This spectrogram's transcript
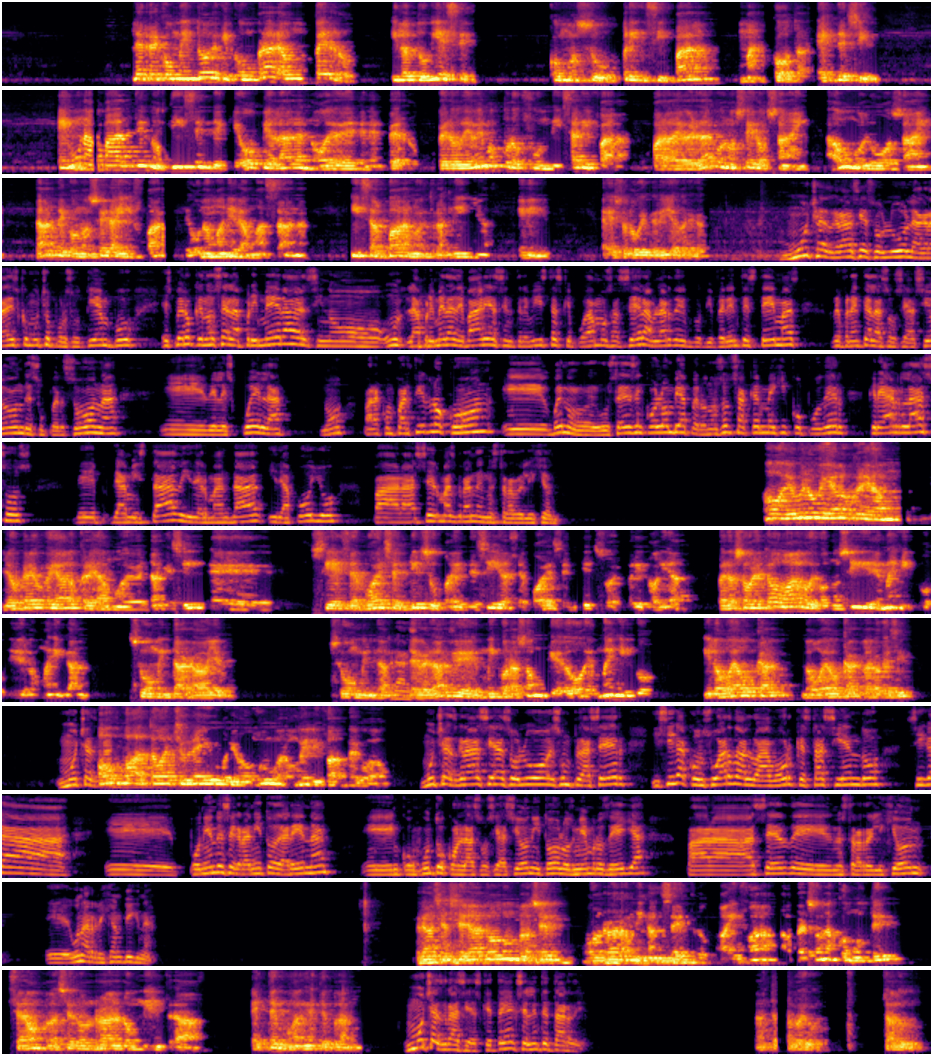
le recomendó de que comprara un perro y lo tuviese como su principal mascota. Es decir, en una parte nos dicen de que Opia Lara no debe de tener perro, pero debemos profundizar y para, de verdad conocer Osain, a un Olu Osain, dar de conocer a IFA de una manera más sana y salvar a nuestras niñas y Eso es lo que quería agregar. Muchas gracias, Olu. Le agradezco mucho por su tiempo. Espero que no sea la primera, sino la primera de varias entrevistas que podamos hacer, hablar de diferentes temas referente a la asociación, de su persona, eh, de la escuela, ¿no? Para compartirlo con, eh, bueno, ustedes en Colombia, pero nosotros acá en México, poder crear lazos de, amistad y de hermandad y de apoyo para hacer más grande nuestra religión? No, yo creo que ya lo creamos, yo creo que ya lo creamos, de verdad que sí. Eh, sí, se puede sentir su predecía, se puede sentir su espiritualidad, pero sobre todo algo que conocí de México y de los mexicanos, su humildad, caballero. Su humildad. De verdad que mi corazón quedó en México y lo voy a buscar, lo voy a buscar, claro que sí. Muchas gracias. Muchas gracias, Oluo. Es un placer. Y siga con su ardua labor que está haciendo. Siga eh, poniendo ese granito de arena eh, en conjunto con la asociación y todos los miembros de ella para hacer de nuestra religión eh, una religión digna. Gracias, será todo un placer honrar a mis ancestros, a IFA, a personas como usted. Será un placer honrarlos mientras estemos en este plan. Muchas gracias, que tenga excelente tarde. Hasta luego. Saludos.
